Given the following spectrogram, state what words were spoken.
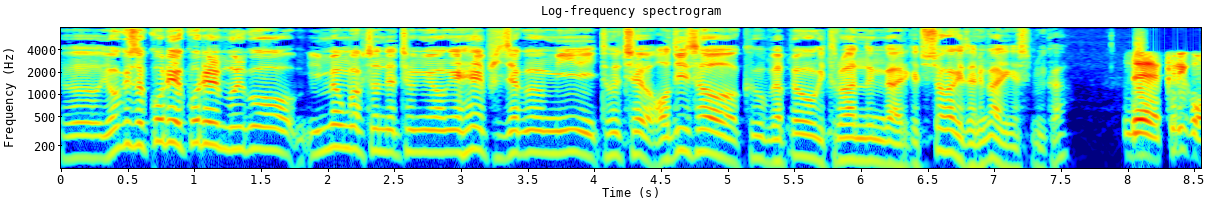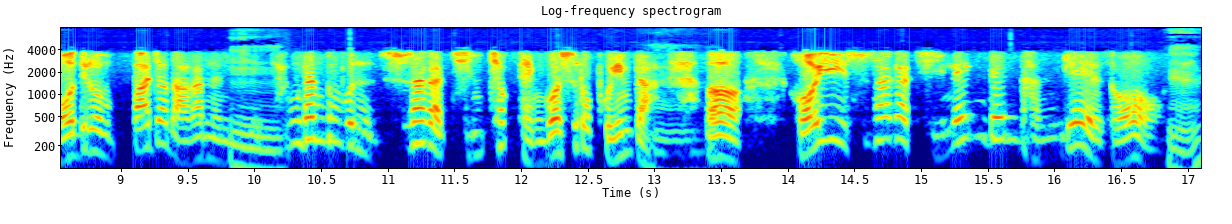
어, 여기서 꼬리에 꼬리를 물고 이명박 전 대통령의 해외 비자금이 도대체 어디서 그 몇백억이 들어왔는가 이렇게 추적하게 되는 거 아니겠습니까? 네, 그리고 어디로 빠져나갔는지 음. 상당 부분 수사가 진척된 것으로 보입니다. 네. 어, 거의 수사가 진행된 단계에서 예.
